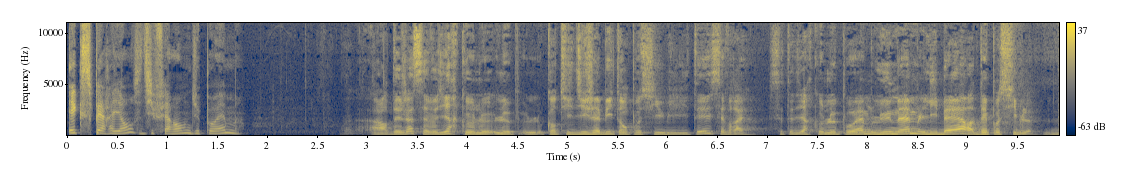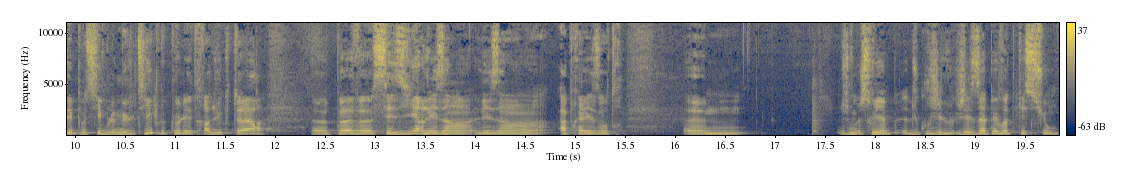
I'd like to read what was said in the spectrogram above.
expériences différentes du poème? Alors déjà, ça veut dire que quand il dit j'habite en possibilité, c'est vrai. C'est-à-dire que le poème lui-même libère des possibles, des possibles multiples que les traducteurs euh, peuvent saisir les uns, après les autres. Euh, Je me souviens, du coup, j'ai zappé votre question.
